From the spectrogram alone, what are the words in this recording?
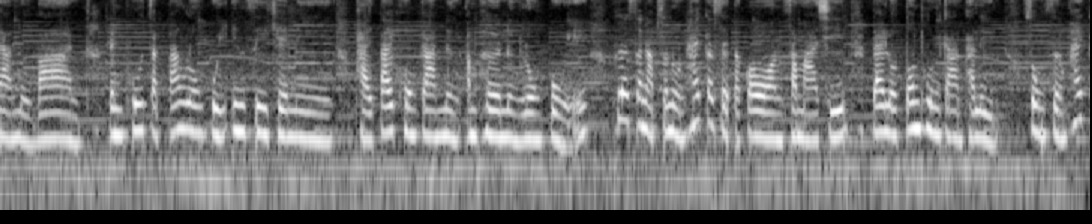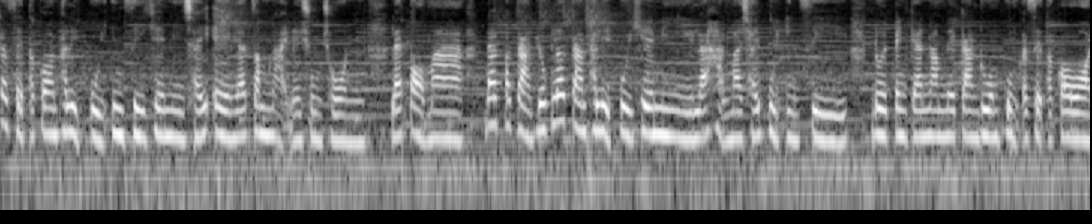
การหมู่บ้าน เป็นผู้จัดตั้งโรงปุ๋ยอินทรีย์เคมี ภายใต้โครงการ 1อำเภอ 1 โรงปุ๋ย เพื่อสนับสนุนให้เกษตรกร สมาชิก ได้ลดต้นทุนการผลิต ส่งเสริมให้เกษตรกรผลิตปุ๋ยอินทรีย์เคมีใช้เองและจำหน่ายในชุมชน และต่อมาได้ประกาศยกเลิกการผลิตปุ๋ยเคมี และหันมาใช้ปุ๋ยอินทรีย์ โดยเป็นแกนนำในการรวมกลุ่มเกษตรกร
